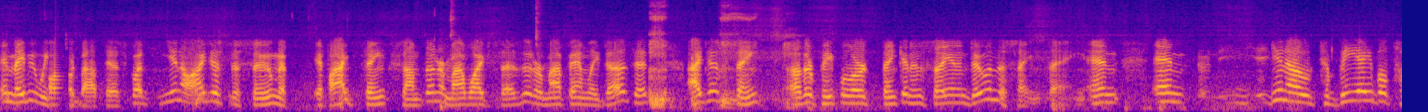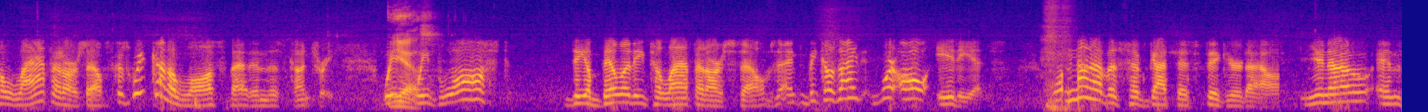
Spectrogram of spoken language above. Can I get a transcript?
and maybe we talk about this, but you know, I just assume if if I think something or my wife says it or my family does it, I just think other people are thinking and saying and doing the same thing. And and you know, to be able to laugh at ourselves because we've kind of lost that in this country. We've Yes. we've lost the ability to laugh at ourselves, and because I we're all idiots. Well, none of us have got this figured out, you know, and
